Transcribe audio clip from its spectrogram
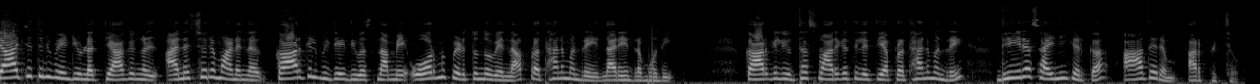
രാജ്യത്തിനു വേണ്ടിയുള്ള ത്യാഗങ്ങൾ അനശ്വരമാണെന്ന് കാർഗിൽ വിജയ് ദിവസ് നമ്മെ ഓർമ്മപ്പെടുത്തുന്നുവെന്ന് പ്രധാനമന്ത്രി നരേന്ദ്രമോദി. കാർഗിൽ യുദ്ധസ്മാരകത്തിലെത്തിയ പ്രധാനമന്ത്രി ധീര സൈനികർക്ക് ആദരം അർപ്പിച്ചു.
